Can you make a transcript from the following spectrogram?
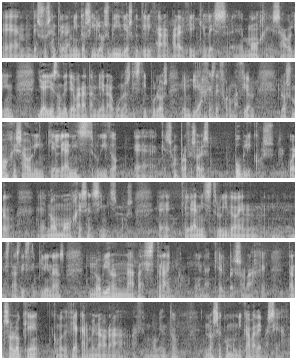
em, de sus entrenamientos y los vídeos que utilizará para decir que él es eh, monje Shaolin y ahí es donde llevará también algunos discípulos en viajes de formación. Los monjes Shaolin que le han instruido, eh, que son profesores públicos, recuerdo, eh, no monjes en sí mismos, que le han instruido en, en, estas disciplinas, no vieron nada extraño en aquel personaje. Tan solo que, como decía Carmen ahora hace un momento, no se comunicaba demasiado,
